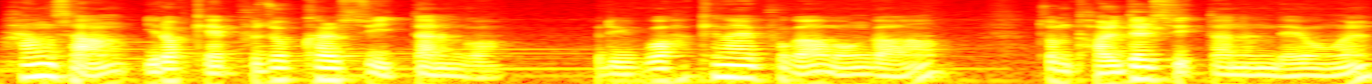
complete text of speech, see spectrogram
항상 이렇게 부족할 수 있다는 거 그리고 하키나이프가 뭔가 좀 덜 될 수 있다는 내용을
